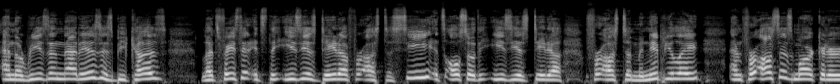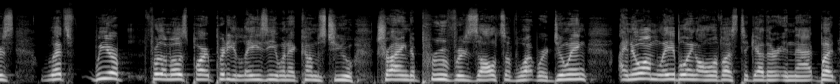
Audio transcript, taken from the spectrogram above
And the reason that is is because let's face it, it's the easiest data for us to see. It's also the easiest data for us to manipulate. And for us as marketers, let's we are for the most part pretty lazy when it comes to trying to prove results of what we're doing. I know I'm labeling all of us together in that, but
